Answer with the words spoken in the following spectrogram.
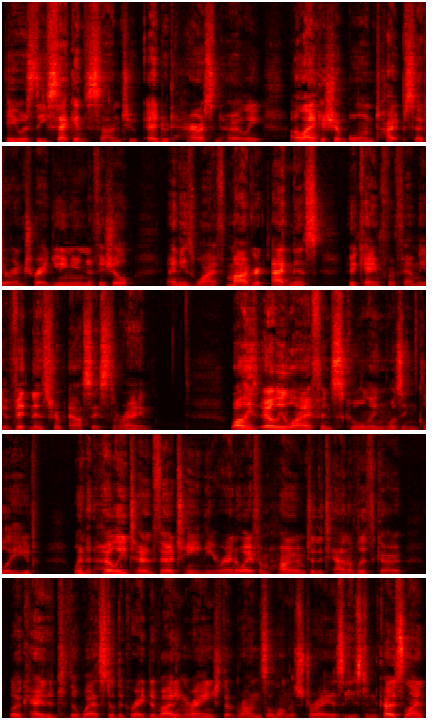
He was the second son to Edward Harrison Hurley, a Lancashire born typesetter and trade union official, and his wife Margaret Agnes, who came from a family of vintners from Alsace Lorraine. While his early life and schooling was in Glebe, when Hurley turned 13, he ran away from home to the town of Lithgow, located to the west of the Great Dividing Range that runs along Australia's eastern coastline,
